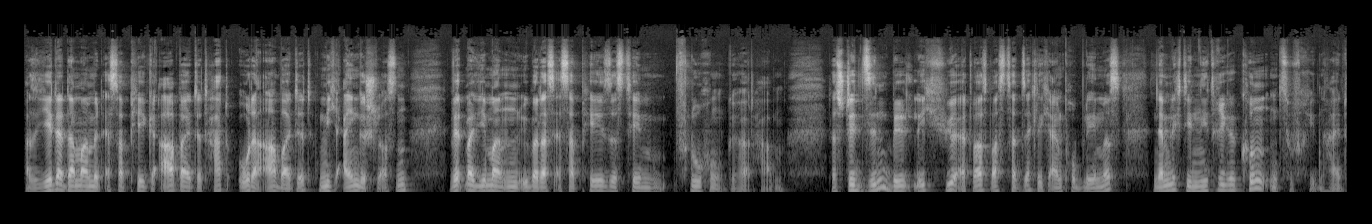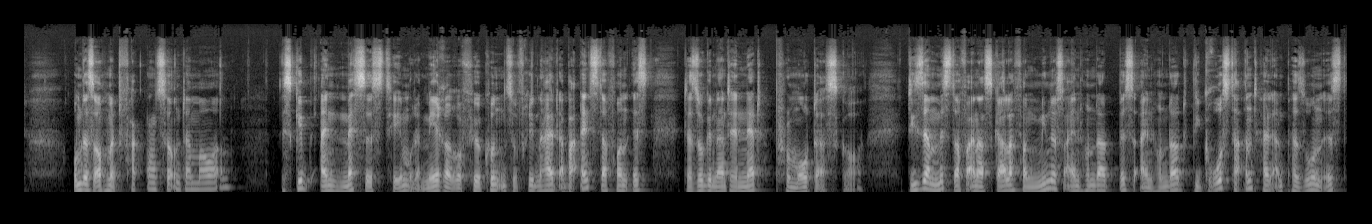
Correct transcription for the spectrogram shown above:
Also jeder, der mal mit SAP gearbeitet hat oder arbeitet, mich eingeschlossen, wird mal jemanden über das SAP-System fluchen gehört haben. Das steht sinnbildlich für etwas, was tatsächlich ein Problem ist, nämlich die niedrige Kundenzufriedenheit. Um das auch mit Fakten zu untermauern, es gibt ein Messsystem oder mehrere für Kundenzufriedenheit, aber eins davon ist der sogenannte Net Promoter Score. Dieser misst auf einer Skala von minus 100 bis 100, wie groß der Anteil an Personen ist,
